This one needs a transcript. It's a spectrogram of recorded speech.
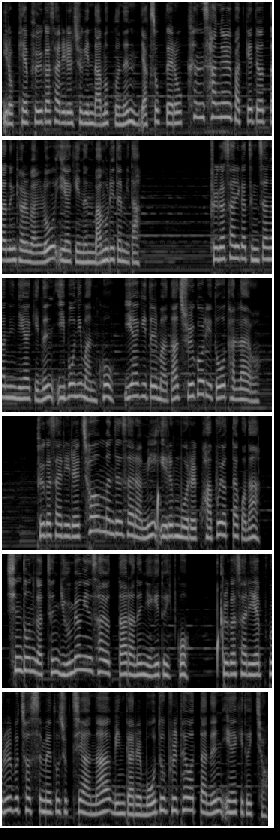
이렇게 불가사리를 죽인 나무꾼은 약속대로 큰 상을 받게 되었다는 결말로 이야기는 마무리됩니다. 불가사리가 등장하는 이야기는 이본이 많고 이야기들마다 줄거리도 달라요. 불가사리를 처음 만든 사람이 이름 모를 과부였다거나 신돈 같은 유명인사였다라는 얘기도 있고 불가사리에 불을 붙였음에도 죽지 않아 민가를 모두 불태웠다는 이야기도 있죠.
